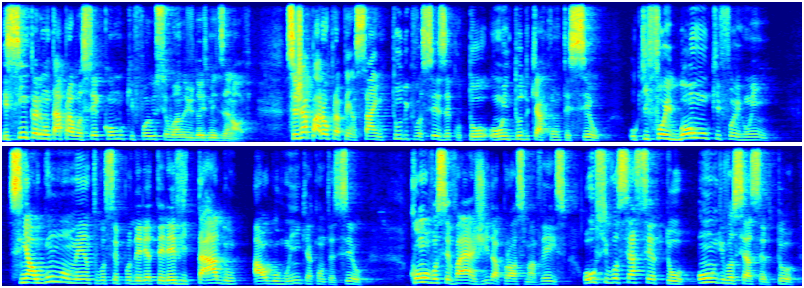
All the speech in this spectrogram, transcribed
e sim perguntar para você como que foi o seu ano de 2019. Você já parou para pensar em tudo que você executou ou em tudo que aconteceu? O que foi bom, o que foi ruim? Se em algum momento você poderia ter evitado algo ruim que aconteceu, como você vai agir da próxima vez? Ou se você acertou, onde você acertou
